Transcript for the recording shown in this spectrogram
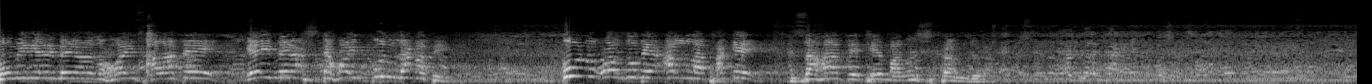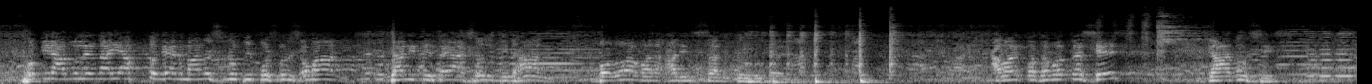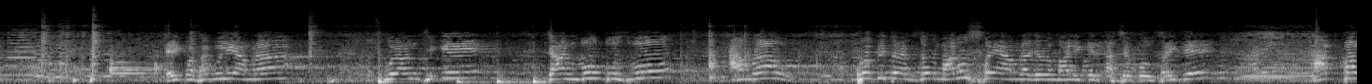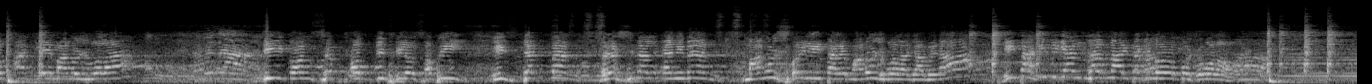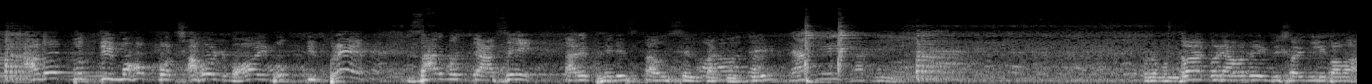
মমিনের মেরাজ হয় সালাতে, এই মেরাজটা হয় কোন জায়গাতে? কোন অজুদে আল্লাহ থাকে, যাহা দেখে মানুষ প্রাণ জোড়া ফকির আমলে নাই, আত্মজ্ঞান মানুষ রূপী পশুর সমান, জানিতে চায় আসল বিধান, বলো আমার আরিফান হৃদয় আমার কথাবার্তা শেষ, গানও শেষ। এই কথাগুলি আমরা কোরআন থেকে জানব, বুঝব। আমরাও প্রকৃত একজন মানুষ হয়ে আমরা যেন মালিকের কাছে পৌঁছাইতে হাত পা থাকলে মানুষ বলা। The concept of the philosophy is that man, rational animal, মানুষ হইলেই তারে মানুষ বলা যাবে না। হিতাহিতি জ্ঞান ধার নাই তাকে নর পশু বলা হয়। আদব বুদ্ধি, মহব্বত, সাহস, ভয়, ভক্তি, প্রেম, যার মধ্যে আছে তারে ফেরেস্তা হচ্ছে দয়া করে আমাদের এই বিষয়গুলি বাবা।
